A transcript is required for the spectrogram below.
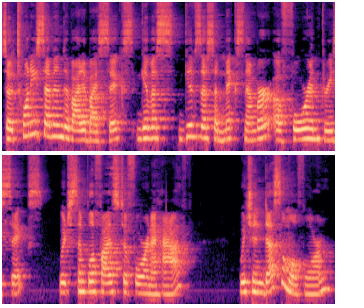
So 27 divided by 6 give us, gives us a mixed number of 4 and 3 6, which simplifies to 4 and a half, which in decimal form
